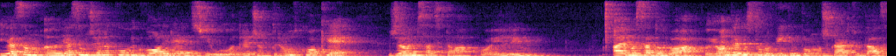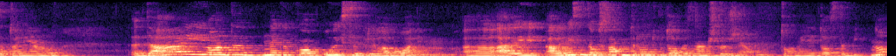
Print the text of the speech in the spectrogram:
Ja sam, e, ja sam žena koja uvijek voli reći u određenom trenutku, ok, želim sad tako ili ajmo sad ovako. I onda jednostavno vidim po muškarcu da li se to njemu da i onda nekako uvijek se prilagodim. ali, ali mislim da u svakom trenutku dobro znam što želim. To mi je dosta bitno.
